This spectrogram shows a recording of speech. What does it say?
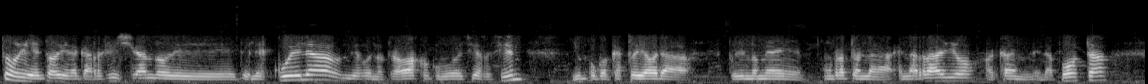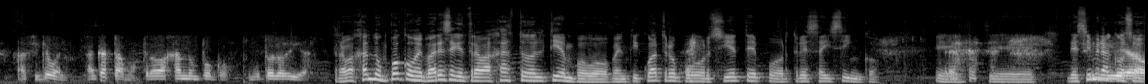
Todo bien, todo bien acá, recién llegando de, la escuela, donde bueno, trabajo como decías recién, y un poco acá estoy ahora poniéndome un rato en la, en la radio, acá en, la posta, así que bueno, acá estamos, trabajando un poco, como todos los días. Trabajando un poco, me parece que trabajás todo el tiempo vos, 24 por 7 por 365. Este, decime una cosa,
